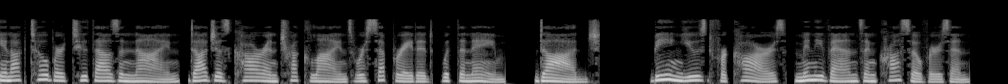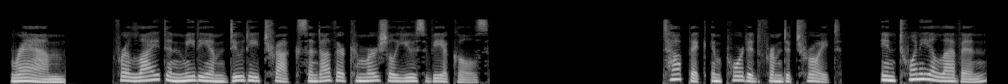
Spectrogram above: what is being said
In October 2009, Dodge's car and truck lines were separated, with the name, Dodge being used for cars, minivans and crossovers and Ram for light and medium-duty trucks and other commercial use vehicles. Topic imported from Detroit in 2011,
